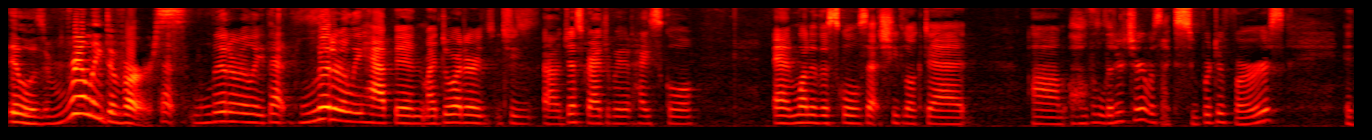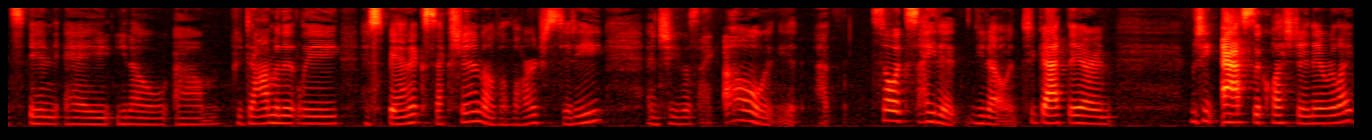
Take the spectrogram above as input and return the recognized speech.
it was really diverse. That literally, that literally happened. My daughter, she's uh, just graduated high school, and one of the schools that she looked at, um, all the literature was like super diverse. It's in a you know um, predominantly Hispanic section of a large city, and she was like, "Oh, so excited!" You know, and she got there and when she asked the question, they were like,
